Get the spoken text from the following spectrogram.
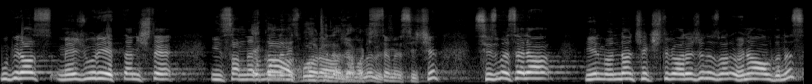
Bu biraz mecburiyetten işte insanların daha Ekonomik az para harcamak evet. istemesi için. Siz mesela diyelim önden çekişli bir aracınız var öne aldınız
